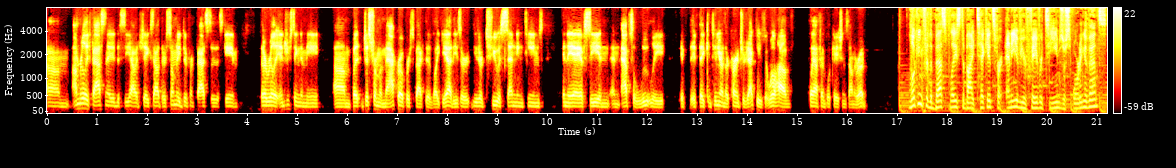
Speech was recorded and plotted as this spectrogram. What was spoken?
Um, I'm really fascinated to see how it shakes out. There's so many different facets of this game that are really interesting to me. Um, but just from a macro perspective, like yeah, these are these are two ascending teams in the AFC, and and absolutely, if if they continue on their current trajectories, it will have playoff implications down the road. Looking for the best place to buy tickets for any of your favorite teams or sporting events?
